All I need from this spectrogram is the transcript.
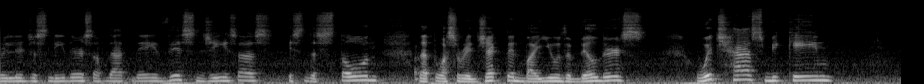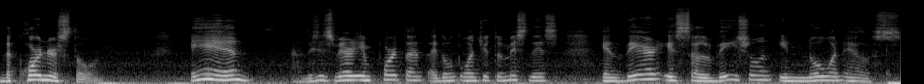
religious leaders of that day, This Jesus is the stone that was rejected by you, the builders, which has became the cornerstone. And uh, this is very important. I don't want you to miss this. And there is salvation in no one else.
